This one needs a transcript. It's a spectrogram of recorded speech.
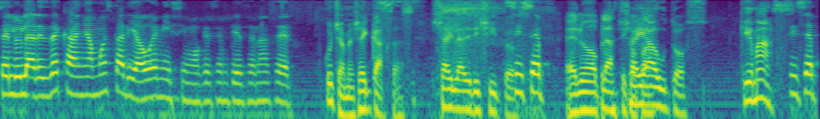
Celulares de cáñamo estaría buenísimo que se empiecen a hacer. Escúchame, ya hay casas, ya hay ladrillitos, Si se, El nuevo plástico. ya hay pa. autos. ¿Qué más? si se,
